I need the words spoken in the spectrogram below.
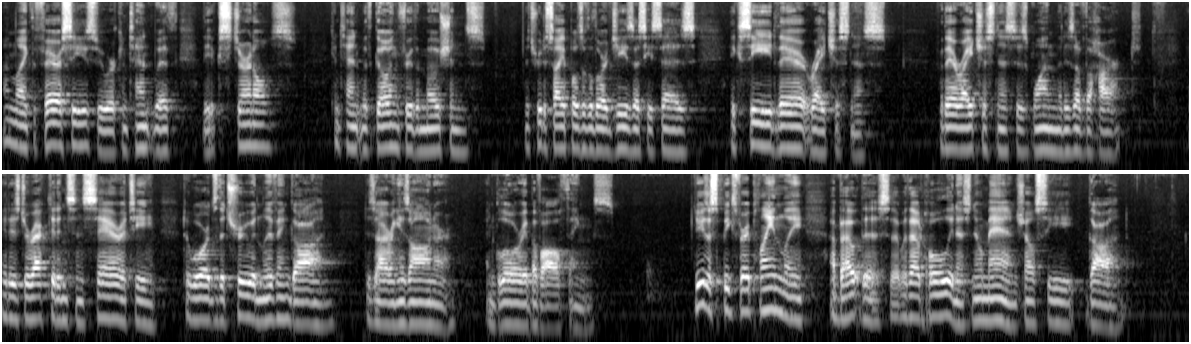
Unlike the Pharisees who were content with the externals, content with going through the motions, the true disciples of the Lord Jesus, he says, exceed their righteousness. For their righteousness is one that is of the heart. It is directed in sincerity towards the true and living God, desiring his honor and glory above all things. Jesus speaks very plainly about this that without holiness no man shall see God.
